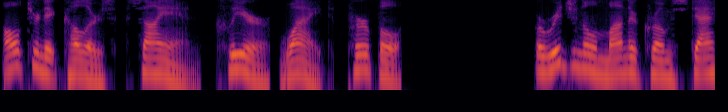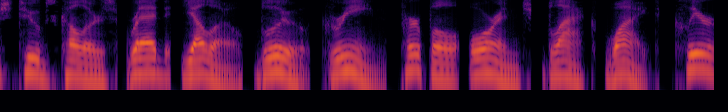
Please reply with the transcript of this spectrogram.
Alternate colors, cyan, clear, white, purple. Original monochrome stash tubes colors, red, yellow, blue, green, purple, orange, black, white, clear.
